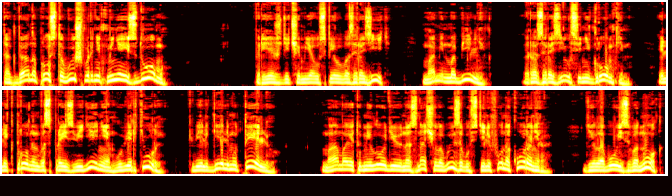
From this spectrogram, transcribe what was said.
тогда она просто вышвырнет меня из дому. Прежде чем я успел возразить, мамин мобильник разразился негромким электронным воспроизведением увертюры к Вильгельму Теллю. Мама эту мелодию назначила вызову с телефона коронера, деловой звонок.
